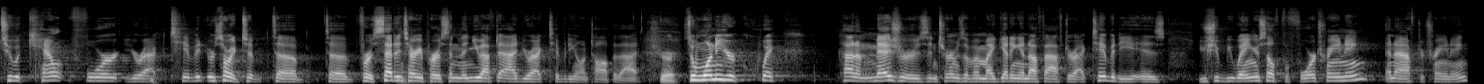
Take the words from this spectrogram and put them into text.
To account for your activity, or sorry, to to to for a sedentary person, then you have to add your activity on top of that. Sure. So one of your quick kind of measures in terms of am I getting enough after activity is you should be weighing yourself before training and after training,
